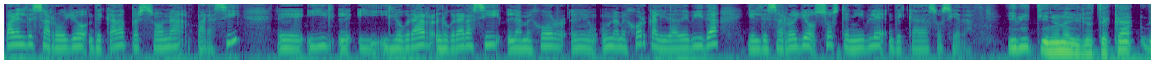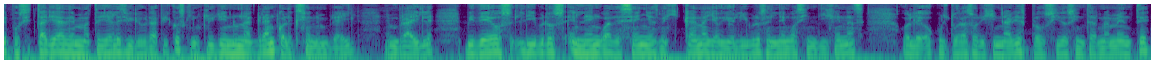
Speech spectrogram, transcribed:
para el desarrollo de cada persona para sí eh, y, lograr lograr así la mejor eh, una mejor calidad de vida y el desarrollo sostenible de cada sociedad. IBI tiene una biblioteca depositaria de materiales bibliográficos que incluyen una gran colección en braille, en braille videos, libros en lengua de señas mexicana y audiolibros en lenguas indígenas o, o, culturas originarias producidos internamente,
